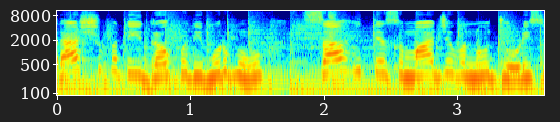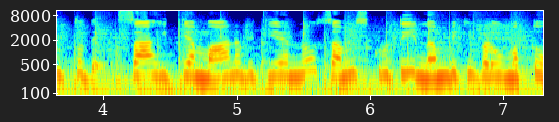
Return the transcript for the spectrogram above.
ರಾಷ್ಟ್ರಪತಿ ದ್ರೌಪದಿ ಮುರ್ಮು ಸಾಹಿತ್ಯ ಸಮಾಜವನ್ನು ಜೋಡಿಸುತ್ತದೆ. ಸಾಹಿತ್ಯ ಮಾನವೀಯತೆಯನ್ನು ಸಂಸ್ಕೃತಿ ನಂಬಿಕೆಗಳು ಮತ್ತು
